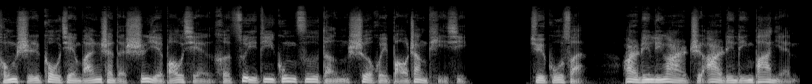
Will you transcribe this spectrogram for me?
同时，构建完善的失业保险和最低工资等社会保障体系。据估算，2002至2008年，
